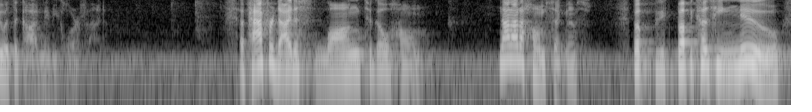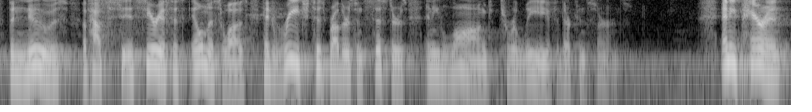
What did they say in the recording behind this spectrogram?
Do it that God may be glorified. Epaphroditus longed to go home, not out of homesickness, but, but because he knew the news of how serious his illness was had reached his brothers and sisters, and he longed to relieve their concerns. Any parent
